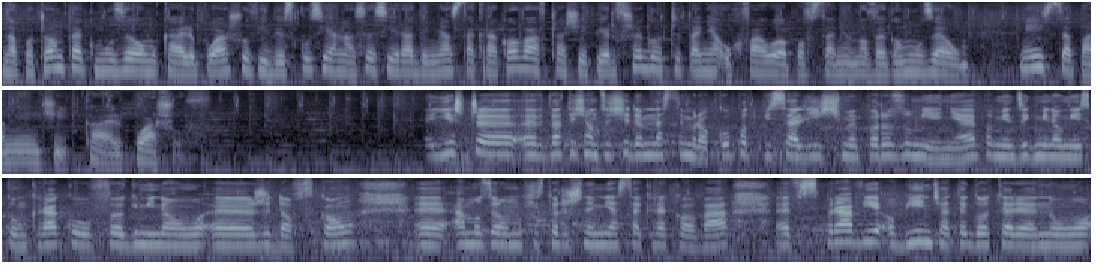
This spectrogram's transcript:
Na początek Muzeum KL Płaszów i dyskusja na sesji Rady Miasta Krakowa w czasie pierwszego czytania uchwały o powstaniu nowego muzeum. Miejsca pamięci KL Płaszów. Jeszcze w 2017 roku podpisaliśmy porozumienie pomiędzy Gminą Miejską Kraków, Gminą e, Żydowską, e, a Muzeum Historycznym Miasta Krakowa e, w sprawie objęcia tego terenu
